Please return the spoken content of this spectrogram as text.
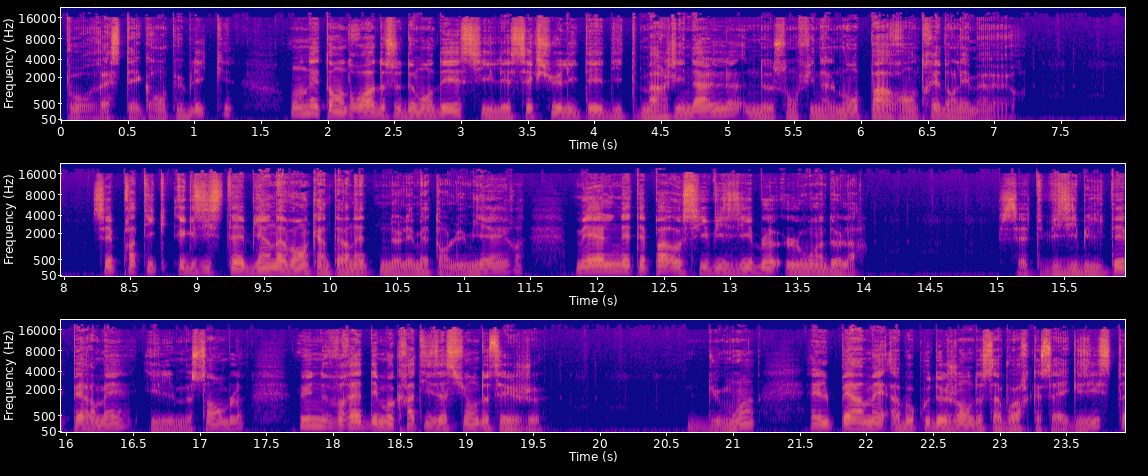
pour rester grand public, on est en droit de se demander si les sexualités dites marginales ne sont finalement pas rentrées dans les mœurs. Ces pratiques existaient bien avant qu'Internet ne les mette en lumière, mais elles n'étaient pas aussi visibles loin de là. Cette visibilité permet, il me semble, une vraie démocratisation de ces jeux. Du moins, elle permet à beaucoup de gens de savoir que ça existe,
